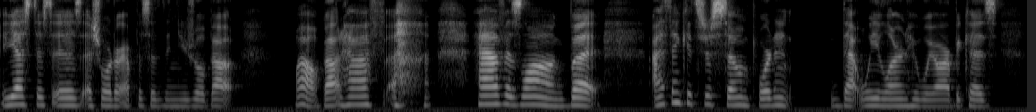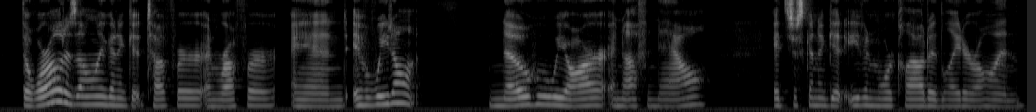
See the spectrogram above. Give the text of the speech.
Yes, this is a shorter episode than usual, about wow, about half half as long, but I think it's just so important that we learn who we are because the world is only going to get tougher and rougher and if we don't know who we are enough now, it's just going to get even more clouded later on.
